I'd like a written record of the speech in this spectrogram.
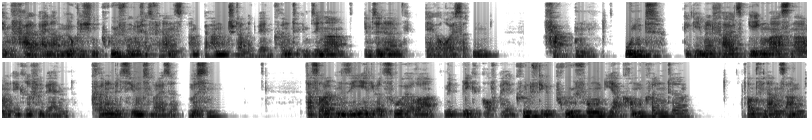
im Fall einer möglichen Prüfung durch das Finanzamt beanstandet werden könnte im Sinne, im Sinne der geäußerten Fakten und gegebenenfalls Gegenmaßnahmen ergriffen werden können bzw. müssen. Das sollten Sie, liebe Zuhörer, mit Blick auf eine künftige Prüfung, die ja kommen könnte vom Finanzamt,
